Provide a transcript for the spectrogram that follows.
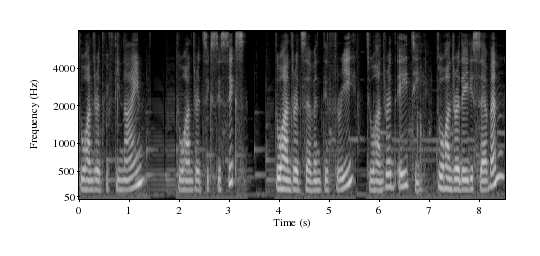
259, 266, 273, 280, 287,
